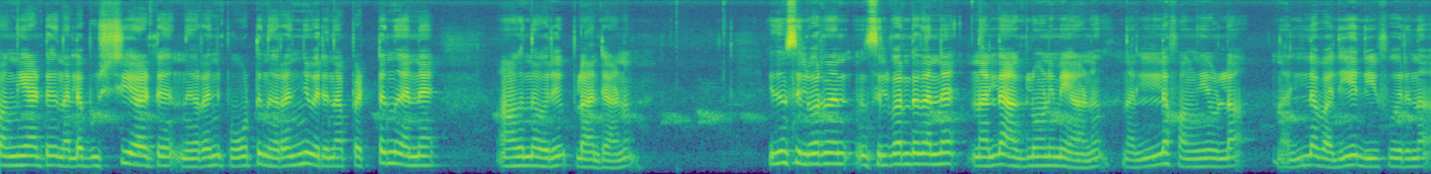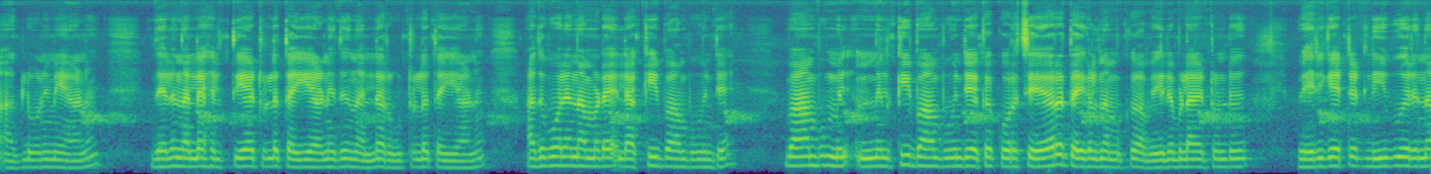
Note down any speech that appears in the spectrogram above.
ഭംഗിയായിട്ട് നല്ല ബുഷിയായിട്ട് നിറഞ്ഞ് പോട്ട് നിറഞ്ഞു വരുന്ന പെട്ടെന്ന് തന്നെ ആകുന്ന ഒരു പ്ലാന്റാണ്. ഇതും സിൽവർ സിൽവറിന്റെ തന്നെ നല്ല അഗ്ലോണിമയാണ്. നല്ല ഭംഗിയുള്ള നല്ല വലിയ ലീഫ് വരുന്ന അഗ്ലോണിമയാണ്. ഇതെല്ലാം നല്ല ഹെൽത്തി ആയിട്ടുള്ള തൈയാണ്. ഇത് നല്ല റൂട്ടുള്ള തൈയാണ്. അതുപോലെ നമ്മുടെ ലക്കി ബാമ്പുവിന്റെ ബാമ്പു മിൽക്കി ബാമ്പുവിന്റെയൊക്കെ കുറച്ചേറെ തൈകൾ നമുക്ക് അവൈലബിൾ ആയിട്ടുണ്ട്. വേരിഗേറ്റഡ് ലീവ് വരുന്ന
